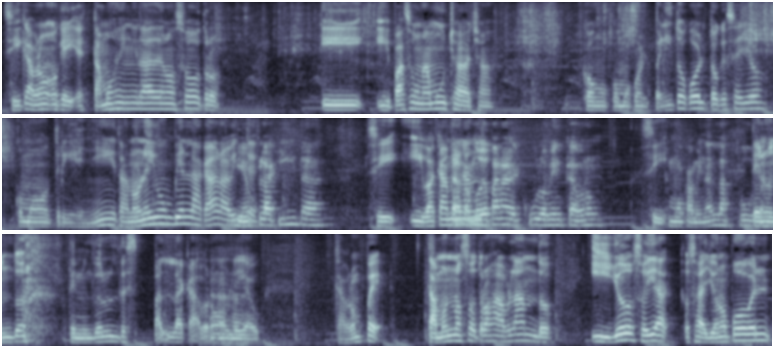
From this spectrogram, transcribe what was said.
Sí, cabrón, ok, estamos en la de nosotros y, y pasa una muchacha con, como con el pelito corto, qué sé yo, como trigueñita, no le vimos bien la cara, ¿viste? Bien flaquita, sí, iba tratando de caminando. parar el culo bien cabrón. Sí, Como caminar las putas. tenía un, dolor, tenía un dolor de espalda, cabrón, obligado. Cabrón, pues, estamos nosotros hablando y yo soy, a- o sea, yo no puedo ver,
